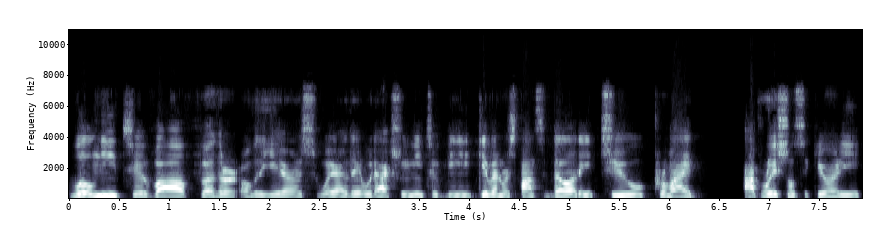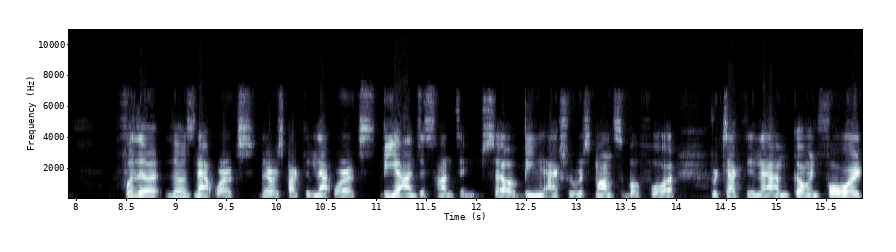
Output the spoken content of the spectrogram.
will need to evolve further over the years where they would actually need to be given responsibility to provide operational security for the, those networks, their respective networks, beyond just hunting. So being actually responsible for protecting them going forward,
